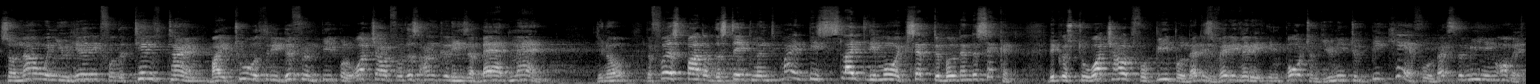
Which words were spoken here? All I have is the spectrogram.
So now when you hear it for the tenth time by two or three different people, watch out for this uncle, he's a bad man. You know, the first part of the statement might be slightly more acceptable than the second. Because to watch out for people, that is very, very important. You need to be careful. That's the meaning of it.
